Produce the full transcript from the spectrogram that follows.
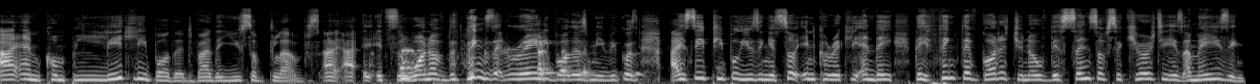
I am completely bothered by the use of gloves. I, I, it's one of the things that really bothers me because I see people using it so incorrectly and they, they think they've got it. You know, this sense of security is amazing.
